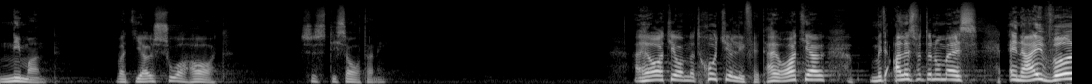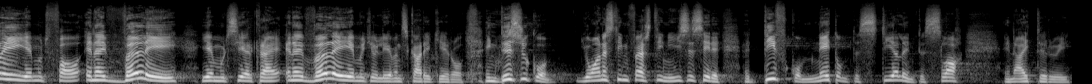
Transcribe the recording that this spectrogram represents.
niemand wat jou so haat soos die Satan nie. Hy haat jou omdat God jou liefhet. Hy haat jou met alles wat in hom is en hy wil hê jy moet val en hy wil hê jy moet seer kry en hy wil hê jy moet jou lewenskarretjie rol. En dis hoekom Johannes 10 vers 10 Jesus sê dit, 'n dief kom net om te steel en te slag en uit te roei,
